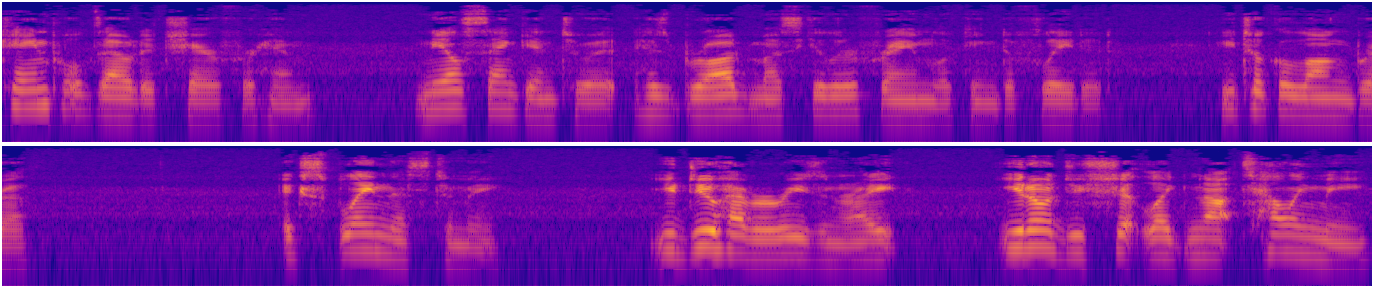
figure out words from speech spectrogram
Kane pulled out a chair for him. Neil sank into it, his broad, muscular frame looking deflated. He took a long breath. Explain this to me. You do have a reason, right? You don't do shit like not telling me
